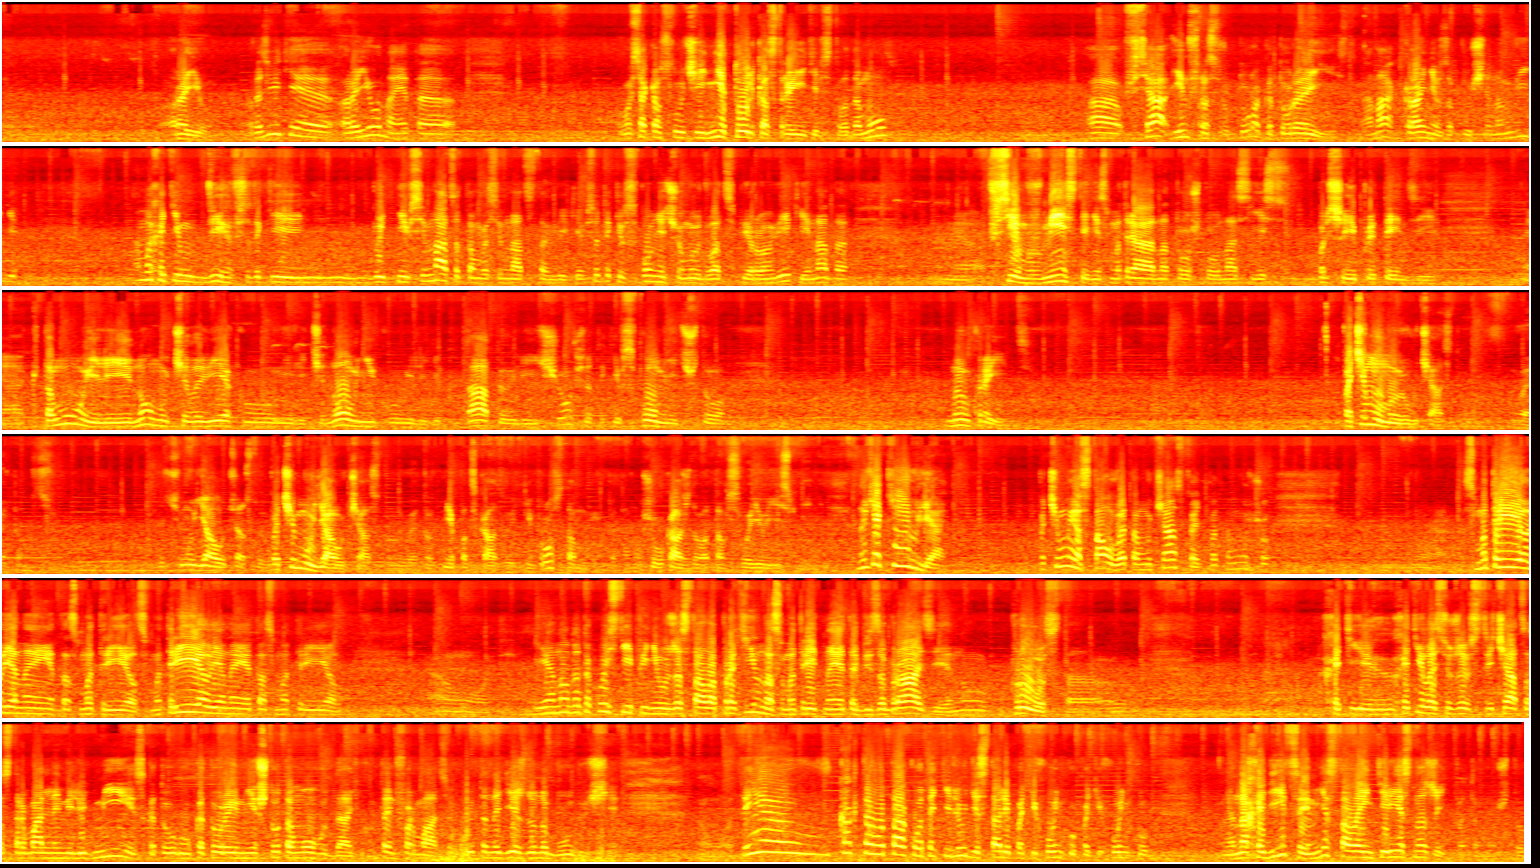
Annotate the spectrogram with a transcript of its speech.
района? Развитие района это во всяком случае не только строительство домов, а вся инфраструктура, которая есть. Она крайне в запущенном виде. А мы хотим все-таки быть не в 17-18 веке, а все-таки вспомнить, что мы в 21 веке и надо э, всем вместе, несмотря на то, что у нас есть большие претензии э, к тому или иному человеку, или чиновнику, или депутату, или еще, все-таки вспомнить, что мы украинцы. Почему мы участвуем в этом? Чому я участвую? Почему я участвую в этом? Вот Мне подсказывает не просто мы, потому что у каждого там свое есть мнение. Но я киевлянин. Почему я стал в этом участвовать? Потому что э, смотрел я на это, смотрел, смотрел я на это, смотрел. И оно до такой степени уже стало противно смотреть на это безобразие. Ну, просто. Хотелось уже встречаться с нормальными людьми, с у которые мне что-то могут дать, какую-то информацию, какую-то надежду на будущее. Вот. И я как-то вот так вот эти люди стали потихоньку, потихоньку находиться, и мне стало интересно жить, потому что,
